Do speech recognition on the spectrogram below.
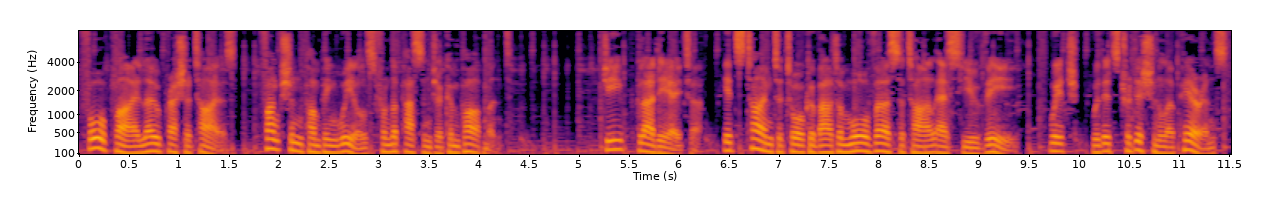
4-ply low-pressure tires, function pumping wheels from the passenger compartment. Jeep Gladiator. It's time to talk about a more versatile SUV, which, with its traditional appearance,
